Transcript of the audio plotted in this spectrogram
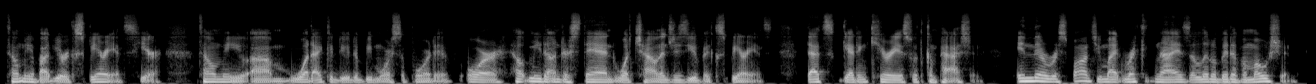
Tell me about your experience here. Tell me um, what I could do to be more supportive, or help me to understand what challenges you've experienced. That's getting curious with compassion. In their response, you might recognize a little bit of emotion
